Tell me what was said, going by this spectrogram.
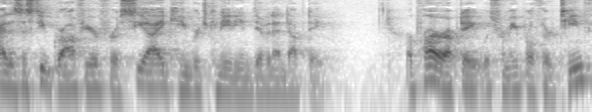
Hi, this is Steve Groff here for a CI Cambridge Canadian dividend update. Our prior update was from April 13th.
